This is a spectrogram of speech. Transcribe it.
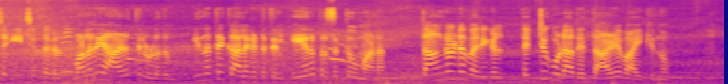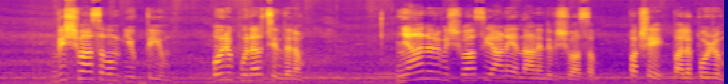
പങ്കുവച്ച ഈ ചിന്തകൾ വളരെ ആഴത്തിലുള്ളതും ഇന്നത്തെ കാലഘട്ടത്തിൽ ഏറെ പ്രസക്തവുമാണ്. താങ്കളുടെ വരികൾ തെറ്റുകൂടാതെ താഴെ വായിക്കുന്നു. വിശ്വാസവും യുക്തിയും ഒരു പുനർചിന്തനം. ഞാനൊരു വിശ്വാസിയാണ് എന്നാണ് എന്റെ വിശ്വാസം. പക്ഷേ പലപ്പോഴും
